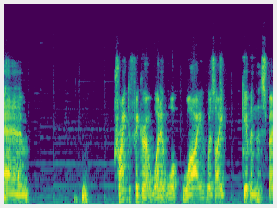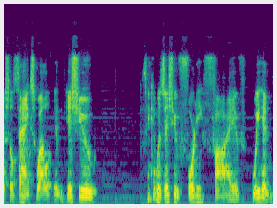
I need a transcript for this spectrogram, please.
um, trying to figure out what it why was I given the special thanks? Well, in issue, I think it was issue 45, we had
